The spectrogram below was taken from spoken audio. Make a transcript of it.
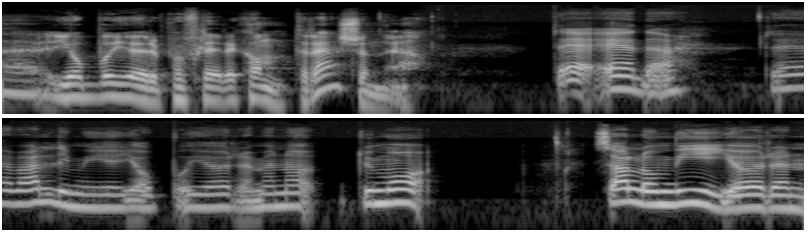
eh, jobb å gjøre på flere kanter her, skjønner jeg. Det er det. Det er veldig mye jobb å gjøre. Men eh, du må Selv om vi gjør en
